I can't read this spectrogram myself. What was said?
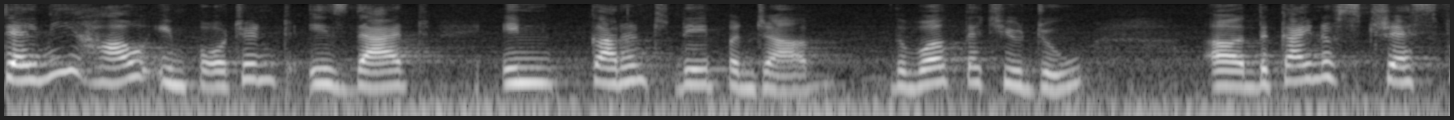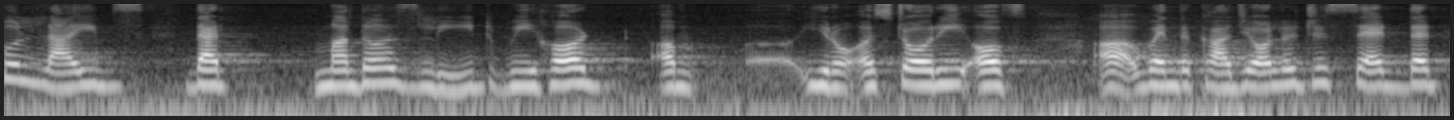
tell me how important is that in current day Punjab, the work that you do, uh, the kind of stressful lives that mothers lead. We heard, um, uh, you know, a story of uh, when the cardiologist said that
